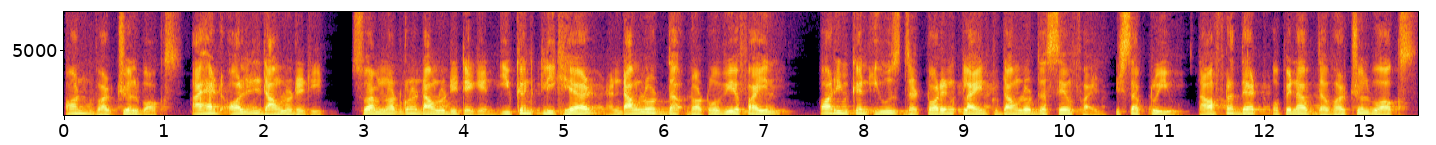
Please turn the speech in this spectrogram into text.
on VirtualBox. I had already downloaded it. So I'm not going to download it again. You can click here and download the .ova file or you can use the torrent client to download the same file. It's up to you. Now after that open up the VirtualBox.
